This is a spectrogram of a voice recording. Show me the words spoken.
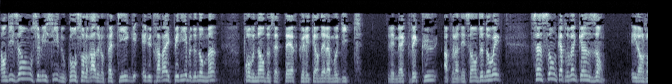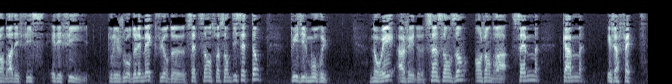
en disant, celui-ci nous consolera de nos fatigues et du travail pénible de nos mains, provenant de cette terre que l'Éternel a maudite. Lémec vécut, après la naissance de Noé, 595 ans, et il engendra des fils et des filles. Tous les jours de Lémec furent de 777 ans, puis il mourut. Noé, âgé de 500 ans, engendra Sem, Cam et Japheth.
